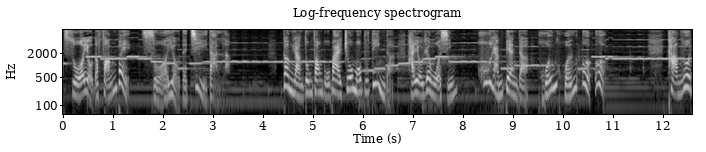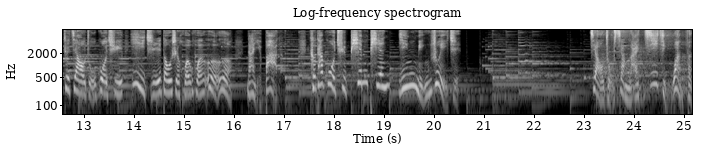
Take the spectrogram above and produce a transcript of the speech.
所有的防备、所有的忌惮了。更让东方不败捉摸不定的，还有任我行忽然变得浑浑噩噩。倘若这教主过去一直都是浑浑噩噩，那也罢了。可他过去偏偏英明睿智，教主向来机警万分。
